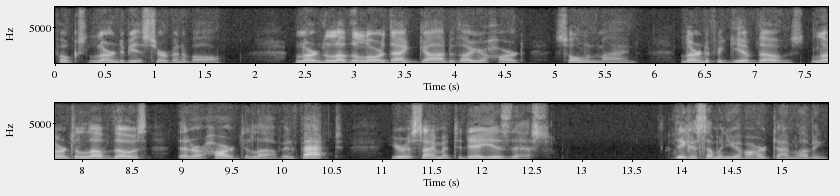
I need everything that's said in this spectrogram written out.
folks, learn to be a servant of all. Learn to love the Lord thy God with all your heart, soul, and mind. Learn to forgive those. Learn to love those that are hard to love. In fact, your assignment today is this. Think of someone you have a hard time loving.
